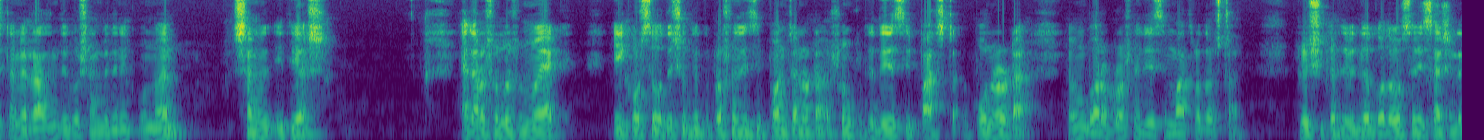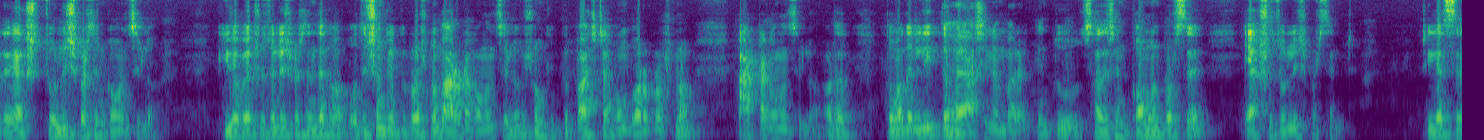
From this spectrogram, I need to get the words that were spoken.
ইসলামের রাজনৈতিক ও সাংবিধানিক উন্নয়ন। ইতিহাস। এগারো, ষোলো, শূন্য, এক। এই কোর্সে অতি সংক্ষিপ্ত প্রশ্ন দিয়েছি পঞ্চান্নটা, সংক্ষিপ্ত দিয়েছি পাঁচটা, পনেরোটা এবং বড় প্রশ্ন দিয়েছি মাত্র দশটা। প্রিয় শিক্ষার্থীবৃন্দ, গত বছর এই সেশনটা থেকে একশো চল্লিশ পার্সেন্ট কমন ছিল। কীভাবে একশো চল্লিশ পার্সেন্ট দেখো? অতি সংক্ষিপ্ত প্রশ্ন বারোটা কমন ছিল, সংক্ষিপ্ত পাঁচটা এবং বড় প্রশ্ন আটটা কমন ছিল। অর্থাৎ তোমাদের লিখতে হয় আশি নাম্বারের কিন্তু সাজেশন কমন পড়ছে একশো চল্লিশ পার্সেন্ট ঠিক আছে?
